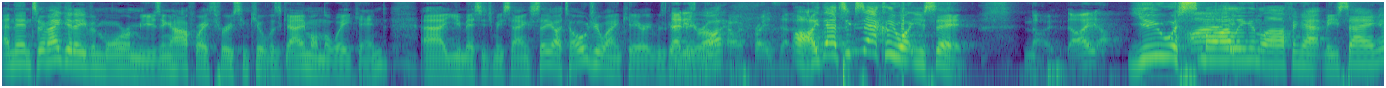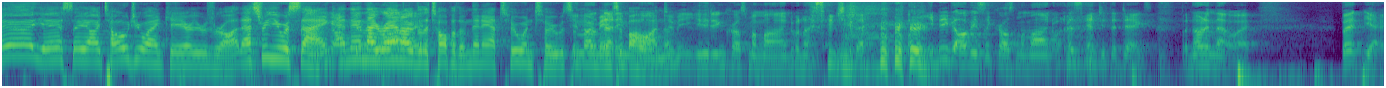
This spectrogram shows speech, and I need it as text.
And then to make it even more amusing, halfway through St Kilda's game on the weekend, uh, you messaged me saying, "See, I told you Wayne Carey was going to be right." how I phrased that. Oh, that's exactly what you said. No. I uh, You were smiling and laughing at me, saying, "Yeah, yeah, see, I told you Wayne Carey was right." That's what you were saying, and then they ran over the top of them. They're now two and two with some momentum behind them. To me. You didn't cross my mind when I sent you that. Well, you did obviously cross my mind when I sent you the text, but not in that way. But yeah,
